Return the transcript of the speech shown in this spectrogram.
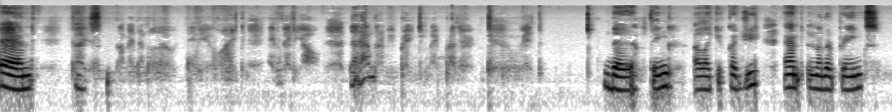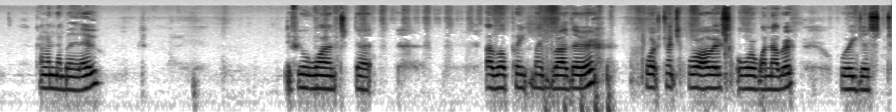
And guys, comment down below if you like a video that I'm to be pranking my brother with the thing. I like your Kaji and another pranks. Comment down below if you want that I will prank my brother for 24 hours or one hour or just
